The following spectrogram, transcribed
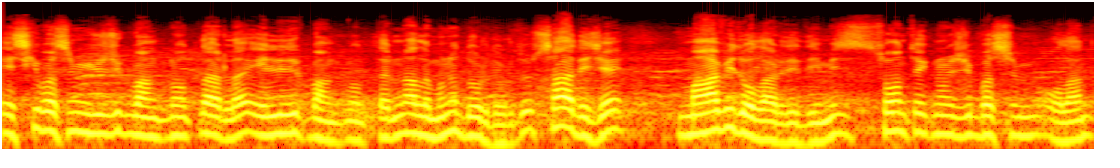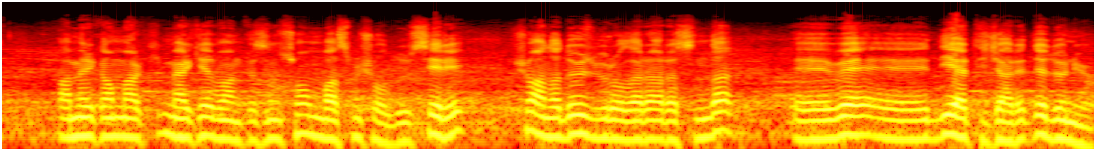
eski basım yüzlük banknotlarla 50'lik banknotların alımını durdurdu. Sadece mavi dolar dediğimiz son teknoloji basım olan Amerikan Mer- Merkez Bankası'nın son basmış olduğu seri şu anda döviz büroları arasında e, ve e, diğer ticarette dönüyor.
